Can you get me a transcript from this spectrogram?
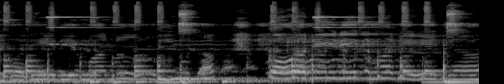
ঘরের মানুষ পরের ঘরে যা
